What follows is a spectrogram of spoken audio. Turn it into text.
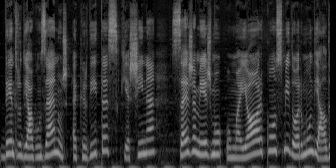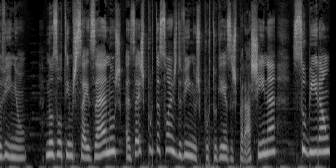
Dentro de alguns anos, acredita-se que a China seja mesmo o maior consumidor mundial de vinho. Nos últimos seis anos, as exportações de vinhos portugueses para a China subiram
